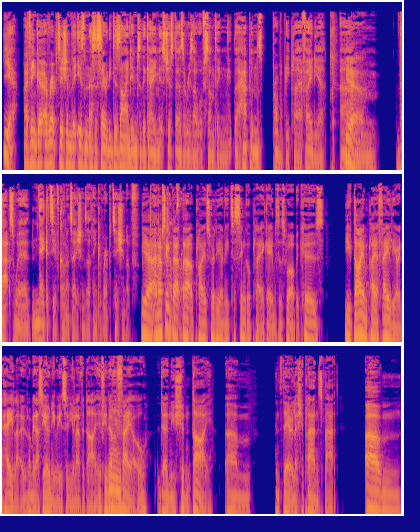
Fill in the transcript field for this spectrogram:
yeah, I think a, repetition that isn't necessarily designed into the game, it's just as a result of something that happens, probably player failure. Um, yeah that's where negative connotations, I think, of repetition of. Yeah, and I think that from. that applies really only to single player games as well, because you die in player failure in Halo. I mean, that's the only reason you'll ever die. If you never mm. fail, then you shouldn't die. Um, in theory, unless your plan's bad. Um,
